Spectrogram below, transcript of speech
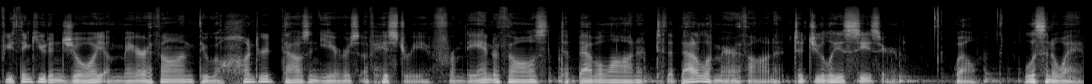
if you think you'd enjoy a marathon through 100,000 years of history from Neanderthals to Babylon to the Battle of Marathon to Julius Caesar, well, listen away.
